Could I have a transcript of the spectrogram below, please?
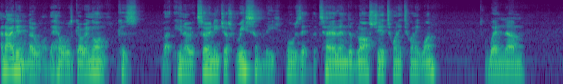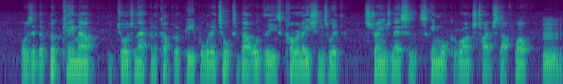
and I didn't know what the hell was going on because, but you know, it's only just recently. What was it? The tail end of last year, 2021, when um, what was it? The book came out. George Knapp and a couple of people where they talked about all these correlations with strangeness and Skinwalker Ranch type stuff. Well, Mm.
